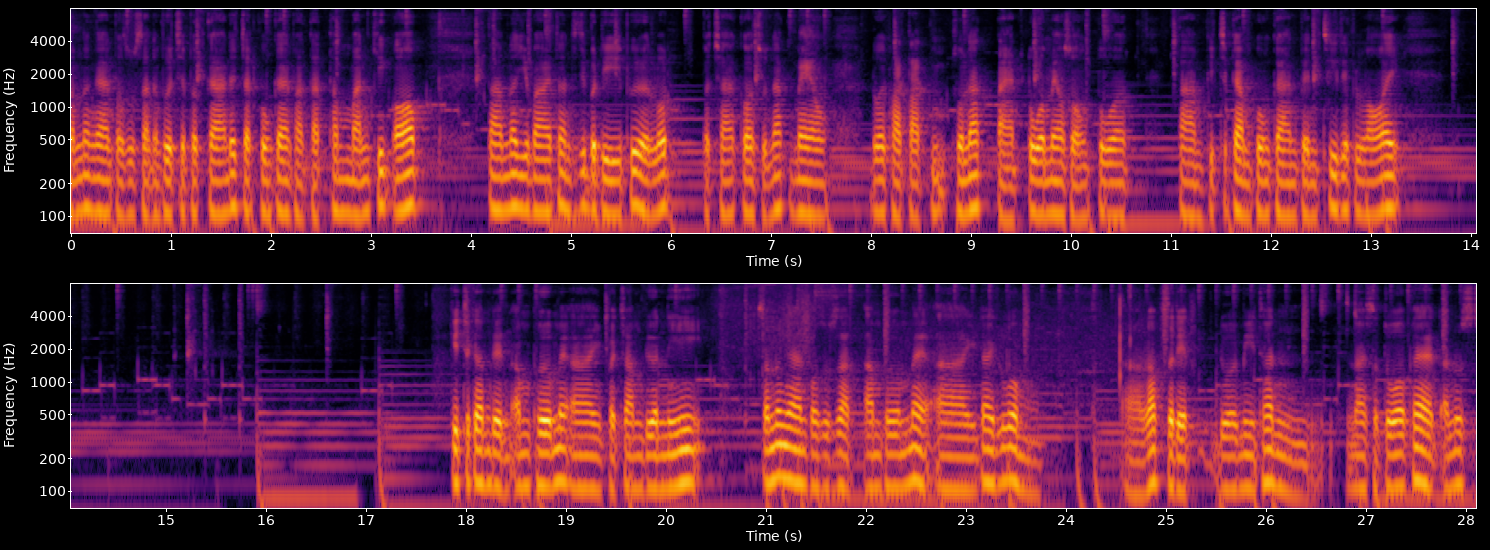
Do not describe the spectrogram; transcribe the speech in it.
สำนักงานปศุสัตว์อำเภอเชียงการได้จัดโครงการผ่าตัดทำหมันคิกออฟตามนโยบายท่านอธิบดีเพื่อลดประชากรสุนัขแมว โดยผ่าตัดสุนัข 8 ตัวแมว 2 ตัว ตามกิจกรรมโครงการเป็นที่เรียบร้อย กิจกรรมเด่นอำเภอแม่อายประจำเดือนนี้สำนักงานปศุสัตว์อำเภอแม่อายได้ร่วมรับเสด็จโดยมีท่านนายสัตวแพทย์อนุส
